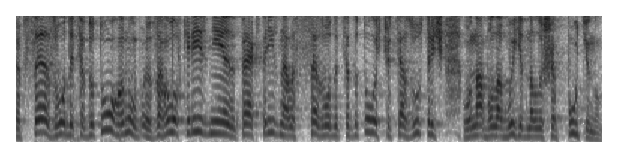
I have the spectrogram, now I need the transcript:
Е, Все зводиться до того. Ну заголовки різні, текст різний, але все зводиться до того, що ця зустріч вона була вигідна лише Путіну.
